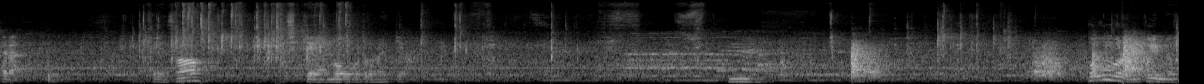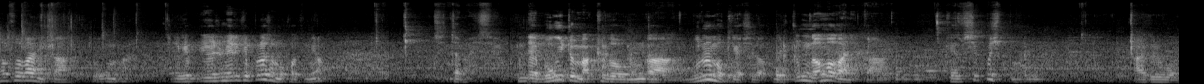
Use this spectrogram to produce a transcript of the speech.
계란 이렇게 해서 맛있게 먹어보도록 할게요. 소금물을 안 뿌리면 섭섭하니까 소금만 이게 요즘 이렇게 뿌려서 먹거든요. 진짜 맛있어요. 근데 목이 좀 막혀도 뭔가 물을 먹기가 싫어. 쭉 넘어가니까 계속 씹고 싶어. 아 그리고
